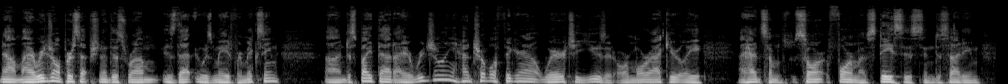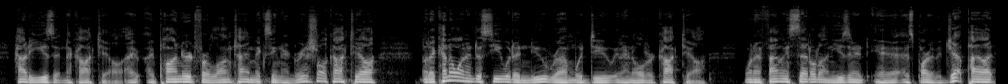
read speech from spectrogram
Now, my original perception of this rum is that it was made for mixing. Uh, and despite that, I originally had trouble figuring out where to use it, or more accurately, I had some sort form of stasis in deciding how to use it in a cocktail. I, I pondered for a long time mixing an original cocktail, but I kind of wanted to see what a new rum would do in an older cocktail. When I finally settled on using it uh, as part of a jet pilot,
